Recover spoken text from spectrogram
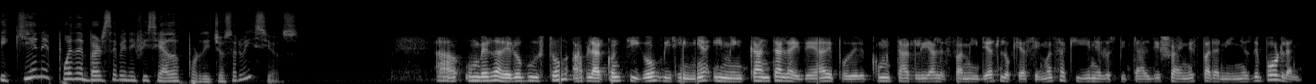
y quiénes pueden verse beneficiados por dichos servicios? Ah, un verdadero gusto hablar contigo, Virginia, y me encanta la idea de poder contarle a las familias lo que hacemos aquí en el Hospital de Shriners para Niños de Portland.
